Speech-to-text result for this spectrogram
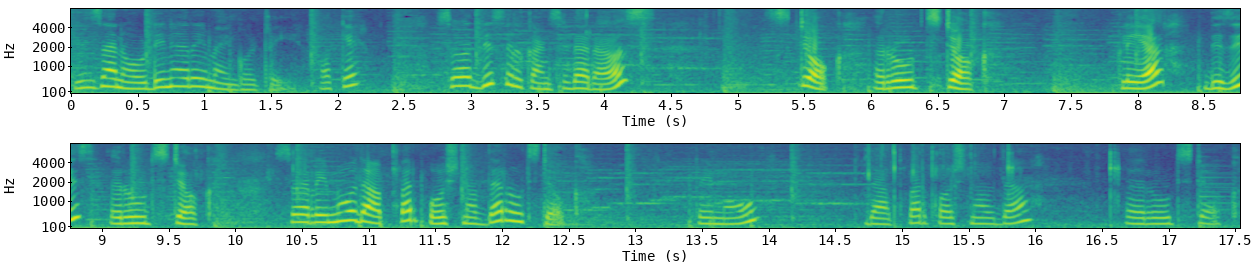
This is an ordinary mango tree. Okay. So this will consider as stalk, root stalk. Clear? This is root stalk. So remove the upper portion of the root stalk. Remove the upper portion of the uh, root stalk.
